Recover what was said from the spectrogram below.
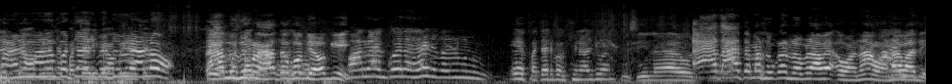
મારે મારે પચાસ રૂપિયા આલો આલુ છે પણ? આ તો કહો બેહો એમ કોઈ ના થાય ને એ પચાસ રૂપિયા ઉછીને આલજો આ આ તમારા છોકરા નબળા આવે. ઓના વાના વાદે.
